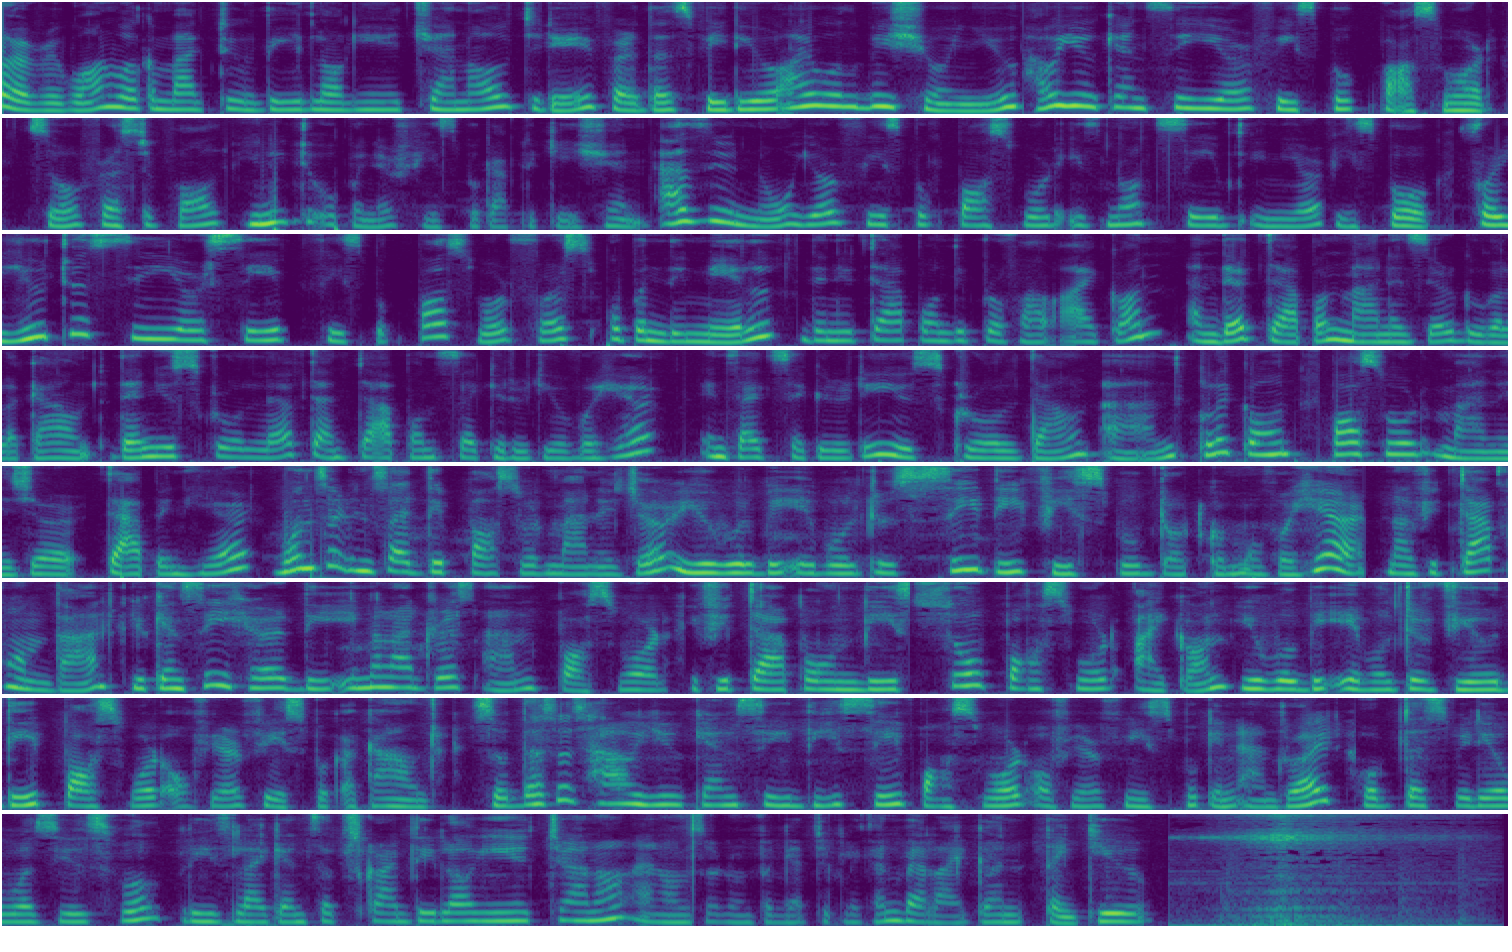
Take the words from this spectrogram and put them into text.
everyone, welcome back to the Login channel. Today for this video, I will be showing you how you can see your Facebook password. So first of all, you need to open your Facebook application. As you know, your Facebook password is not saved in your Facebook. For you to see your saved Facebook password, first open the mail, then you tap on the profile icon and then tap on manage your Google account. Then you scroll left and tap on security over here Inside security, you scroll down and click on password manager. Tap in here. Once you're inside the password manager, you will be able to see the facebook.com over here. Now if you tap on that, you can see here the email address and password. If you tap on the show password icon, you will be able to view the password of your Facebook account. So this is how you can see the save password of your Facebook in Android. Hope this video was useful. Please like and subscribe the Login channel and also don't forget to click on bell icon thank you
